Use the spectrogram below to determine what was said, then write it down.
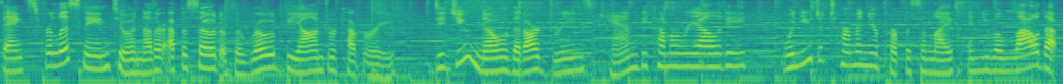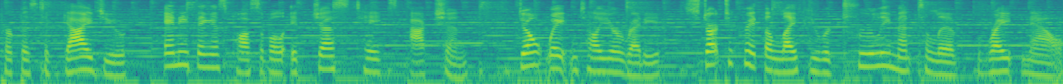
Thanks for listening to another episode of The Road Beyond Recovery. Did you know that our dreams can become a reality? When you determine your purpose in life and you allow that purpose to guide you, anything is possible. It just takes action. Don't wait until you're ready. Start to create the life you were truly meant to live right now.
